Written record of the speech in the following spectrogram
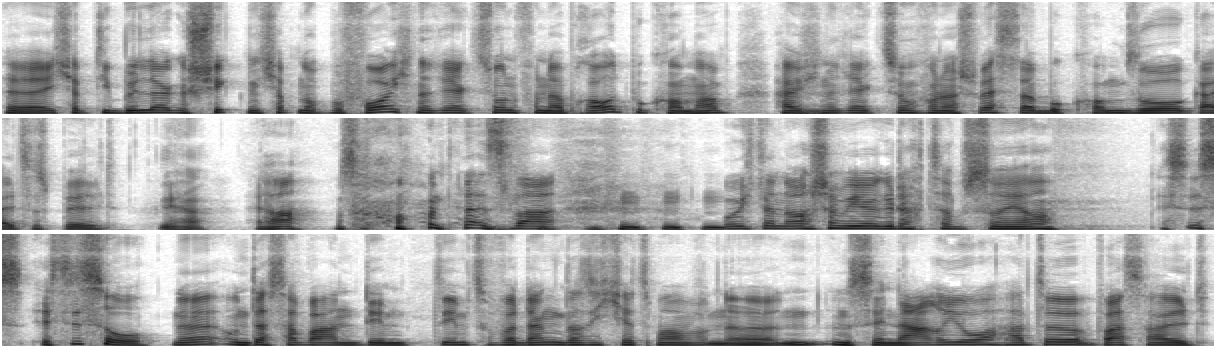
äh, ich habe die Bilder geschickt und ich habe noch, bevor ich eine Reaktion von der Braut bekommen habe, habe ich eine Reaktion von der Schwester bekommen, so geilstes Bild. Ja. Ja, so, und das war, wo ich dann auch schon wieder gedacht habe, so ja, es ist, es ist so, ne? Und das war an dem, dem zu verdanken, dass ich jetzt mal äh, ein Szenario hatte, was halt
